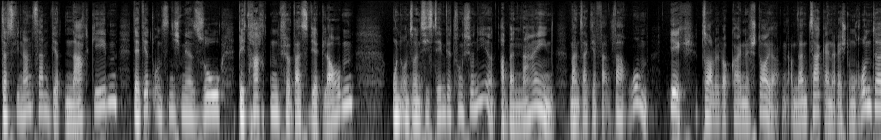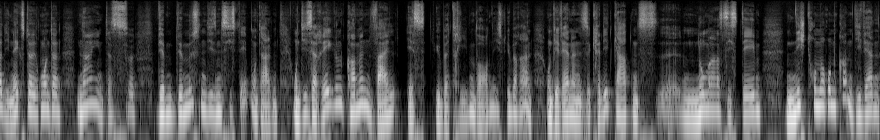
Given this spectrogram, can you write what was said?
das Finanzamt wird nachgeben, der wird uns nicht mehr so betrachten, für was wir glauben und unser System wird funktionieren. Aber nein, man sagt ja, warum? Ich zahle doch keine Steuern. Und dann zack, eine Rechnung runter, die nächste runter. Nein, das, äh, wir, wir müssen diesem System unterhalten. Und diese Regeln kommen, weil es übertrieben worden ist überall. Und wir werden an diese Kreditkartennummer, System nicht drumherum kommen. Die werden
